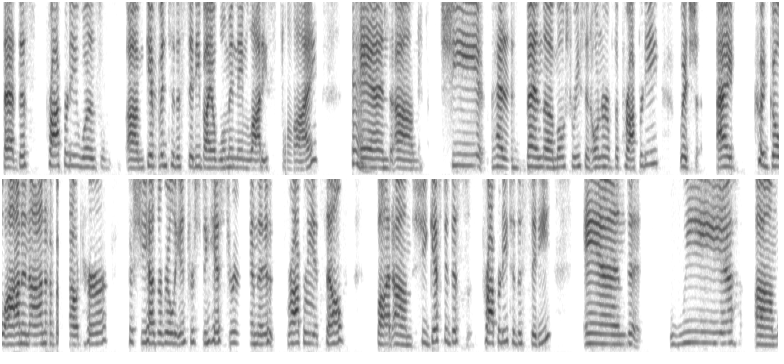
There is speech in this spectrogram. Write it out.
that this property was um, given to the city by a woman named Lottie Sly. Hmm. And um, she had been the most recent owner of the property, which I could go on and on about her. because she has a really interesting history in the property itself. But um, she gifted this property to the city, and we um,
